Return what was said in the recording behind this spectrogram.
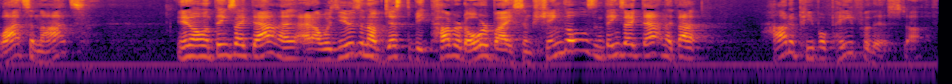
lots of knots, you know, and things like that. And I, I was using them just to be covered over by some shingles and things like that. And I thought, how do people pay for this stuff?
